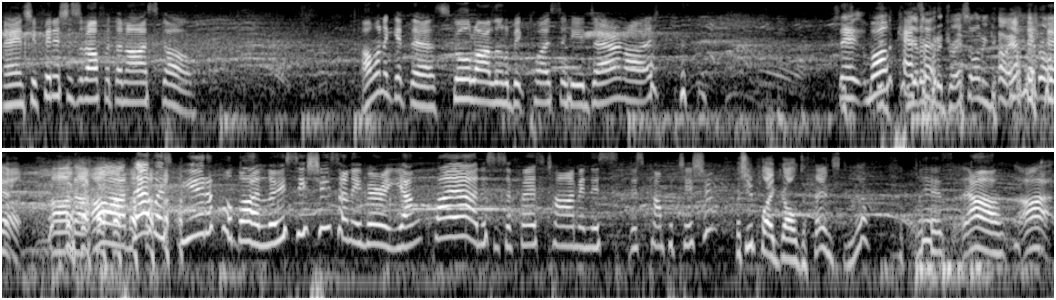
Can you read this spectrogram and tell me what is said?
And she finishes it off with a nice goal. I want to get the scoreline a little bit closer here, Darren. I the You Wildcats gotta are, put a dress on and go out there. oh, no. oh, that was beautiful by Lucy. She's only a very young player, and this is her first time in this, this competition. But you played goal defence, didn't you? Yes. Oh, oh,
